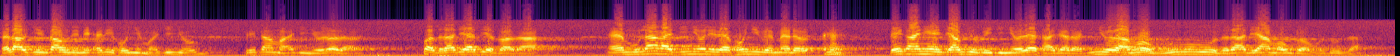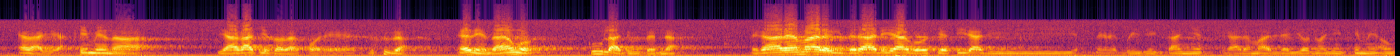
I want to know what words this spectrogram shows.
ဘယ်တော့ကျင်ကောင်းနေနေအဲ့ဒီဘုန်းကြီးမကြီးညိုပေးကန်းမှအကြီးညိုတော့တာဖတ်တရားတရားပြည့်သွားတာအဲမူလကကြီးညိုနေတဲ့ဘုန်းကြီးပဲမဲ့လို့ပေးကန်းချင်းအကြောင်းပြုပြီးကြီးညိုတဲ့ခါကျတော့ကြီးညိုတာမဟုတ်ဘူးသရတရားမဟုတ်တော့ဘူးသူစားအဲ့ဒါတွေကခင်းမင်းသားຢာကဖြစ်သွားတာခေါ်တယ်သူကအဲ့ဒီဒါကြောင့်မို့ကုလတုသနာဒကာဓမ္မတို့သရတရားကိုဖြစ်စည်းရသည် တဲ့ပြေးခြင်းကမ်းခြင်းဒကာဓမ္မတွေလည်းရောနှောခြင်းခင်းမင်းအောင်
